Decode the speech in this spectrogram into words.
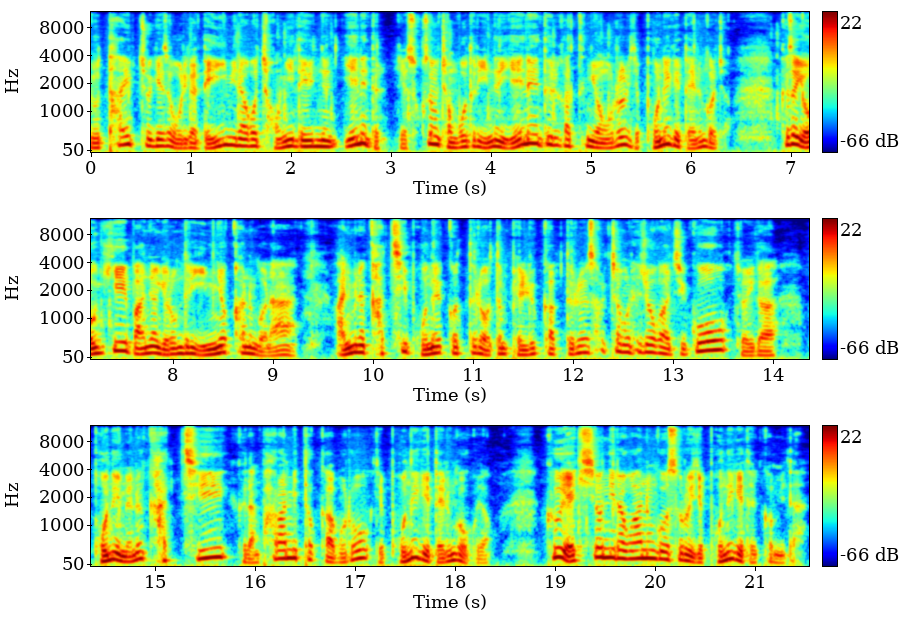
요 타입 쪽에서 우리가 name이라고 정의되어 있는 얘네들 속성 정보들이 있는 얘네들 같은 경우를 이제 보내게 되는 거죠 그래서 여기에 만약 여러분들이 입력하는 거나 아니면 같이 보낼 것들을 어떤 value 값들을 설정을 해줘 가지고 저희가 보내면은 같이 그 다음 파라미터 값으로 이제 보내게 되는 거고요 그 액션이라고 하는 곳으로 이제 보내게 될 겁니다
